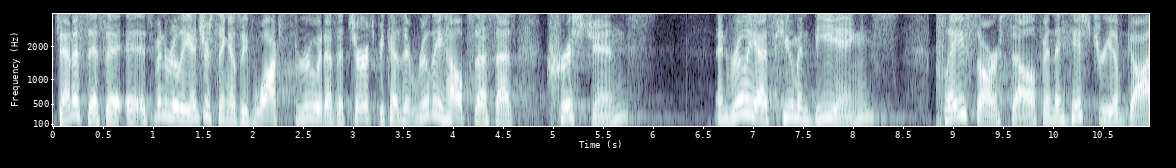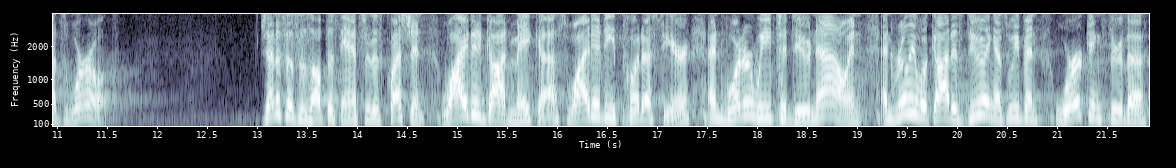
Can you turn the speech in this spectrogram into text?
Genesis, it, has been really interesting as we've walked through it as a church because it really helps us as Christians and really as human beings place ourselves in the history of God's world. Genesis has helped us answer this question Why did God make us? Why did He put us here? And what are we to do now? And, and really, what God is doing as we've been working through the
